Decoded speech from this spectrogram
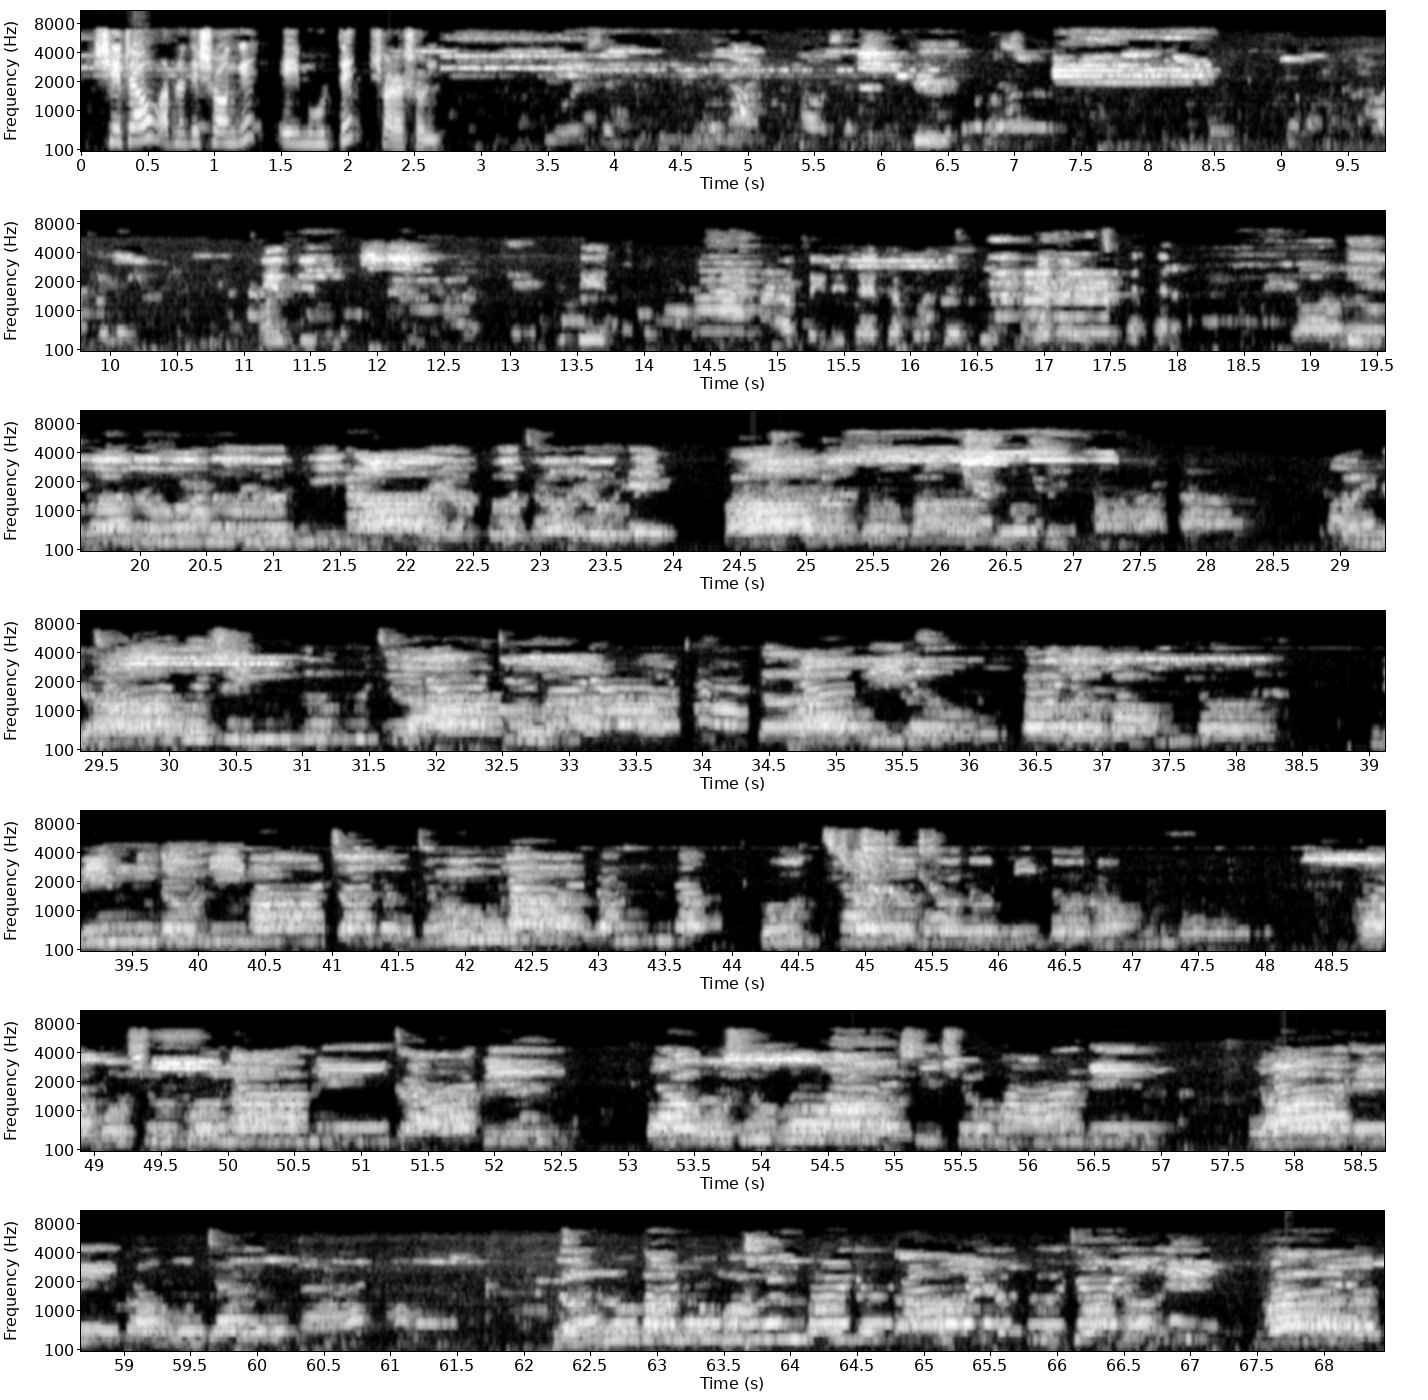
সেটাও আপনাদের সঙ্গে এই মুহূর্তে সরাসরি। আর সেক্রেটারি সাহেব যা বলছেন হিমাচল যমুনা গঙ্গা উচ্ছল জল বিতরঙ্গ তব শুভ নামে জাগে, তব শুভ আশিস মাগে গাহে তব জয়। জনগণ মঙ্গল জয় ভারত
